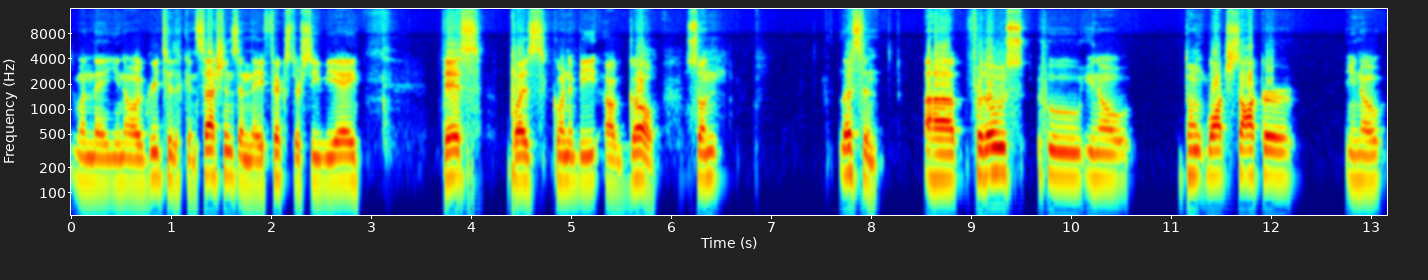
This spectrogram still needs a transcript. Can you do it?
when they, you know, agreed to the concessions and they fixed their CBA, this was going to be a go. So listen, uh for those who, you know, don't watch soccer, you know,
